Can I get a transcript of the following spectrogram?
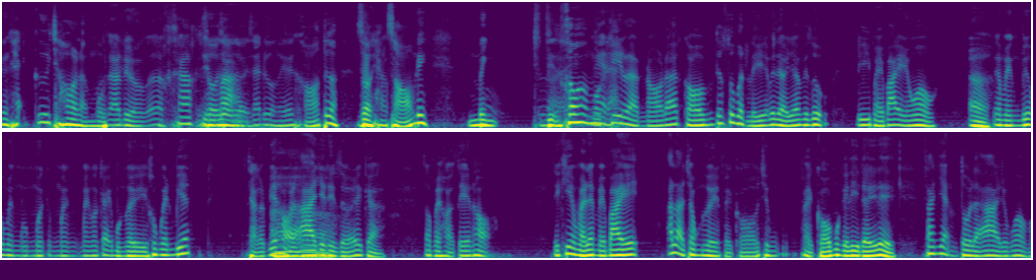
Nhưng hãy cứ cho là một ra đường rất là khác rồi, rồi rồi ra đường thấy khó. Là rồi hàng xóm đi. Mình vì không không một nghe khi đã. là nó đã có tiếp xúc vật lý bây giờ nhá ví dụ đi máy bay đúng không? Ờ. Mình ví dụ mình mình mình, mình, mình cạnh một người không quen biết chẳng cần biết họ là ai trên Ờ. thế giới này cả xong phải hỏi tên họ. Thì khi mà mày lên máy bay ấy ắt là trong người phải có chứng phải có một cái gì đấy để xác nhận tôi là ai đúng không?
